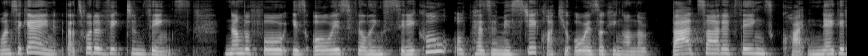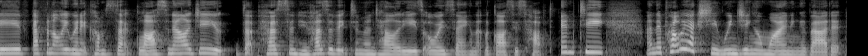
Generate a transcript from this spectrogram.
Once again, that's what a victim thinks. Number four is always feeling cynical or pessimistic, like you're always looking on the bad side of things, quite negative. Definitely when it comes to that glass analogy, that person who has a victim mentality is always saying that the glass is half empty and they're probably actually whinging and whining about it.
